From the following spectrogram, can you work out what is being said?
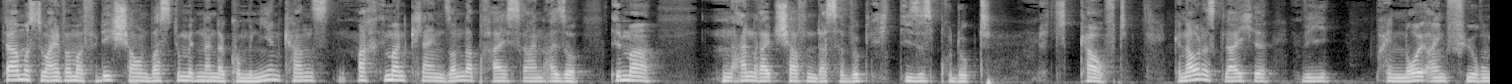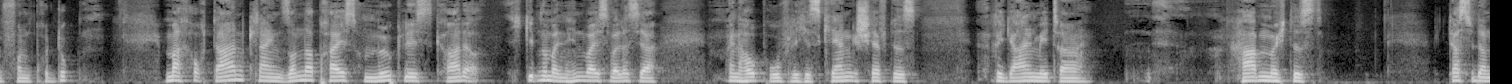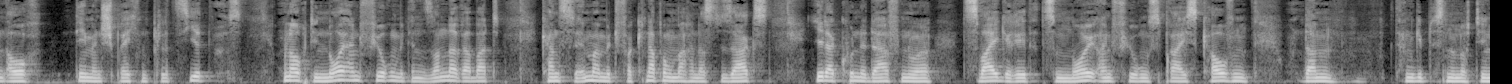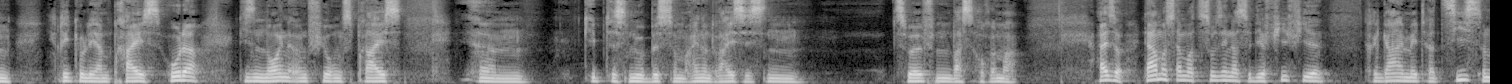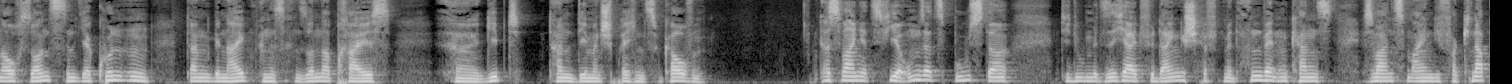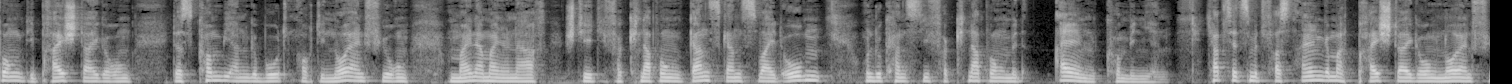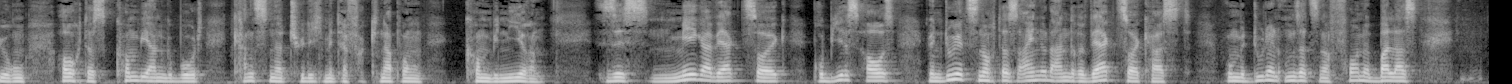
Da musst du einfach mal für dich schauen, was du miteinander kombinieren kannst. Mach immer einen kleinen Sonderpreis rein, also immer einen Anreiz schaffen, dass er wirklich dieses Produkt mitkauft. Genau das gleiche wie bei Neueinführung von Produkten. Mach auch da einen kleinen Sonderpreis, um möglichst gerade, ich gebe nur mal den Hinweis, weil das ja mein hauptberufliches Kerngeschäft ist, Regalmeter haben möchtest, dass du dann auch dementsprechend platziert wirst. Und auch die Neueinführung mit dem Sonderrabatt kannst du immer mit Verknappung machen, dass du sagst, jeder Kunde darf nur zwei Geräte zum Neueinführungspreis kaufen und dann, dann gibt es nur noch den regulären Preis oder diesen neuen Einführungspreis ähm, gibt es nur bis zum 31.12., was auch immer. Also, da musst du einfach zusehen, dass du dir viel, viel Regalmeter ziehst und auch sonst sind ja Kunden dann geneigt, wenn es einen Sonderpreis äh, gibt, dann dementsprechend zu kaufen. Das waren jetzt vier Umsatzbooster, die du mit Sicherheit für dein Geschäft mit anwenden kannst. Es waren zum einen die Verknappung, die Preissteigerung, das Kombiangebot und auch die Neueinführung. Und meiner Meinung nach steht die Verknappung ganz, ganz weit oben und du kannst die Verknappung mit allen kombinieren. Ich habe es jetzt mit fast allen gemacht, Preissteigerung, Neueinführung, auch das Kombiangebot kannst du natürlich mit der Verknappung kombinieren. Es ist ein mega Werkzeug, probier's aus. Wenn du jetzt noch das ein oder andere Werkzeug hast, womit du deinen Umsatz nach vorne ballerst,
